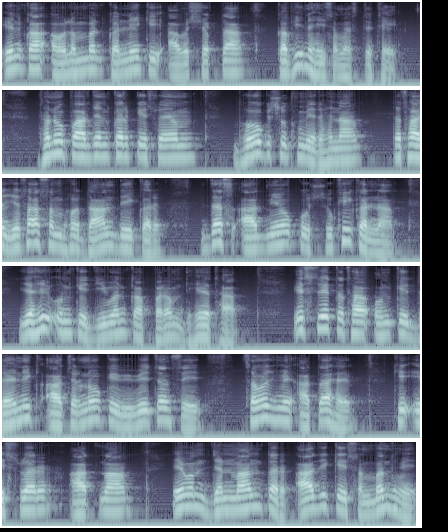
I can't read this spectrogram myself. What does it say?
इनका अवलंबन करने की आवश्यकता कभी नहीं समझते थे। धनोपार्जन करके स्वयं भोग सुख में रहना तथा यथासंभव दान देकर दस आदमियों को सुखी करना, यही उनके जीवन का परम ध्येय था। इससे तथा उनके दैनिक आचरणों के विवेचन से समझ में आता है कि ईश्वर, आत्मा एवं जन्मांतर आदि के संबंध में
